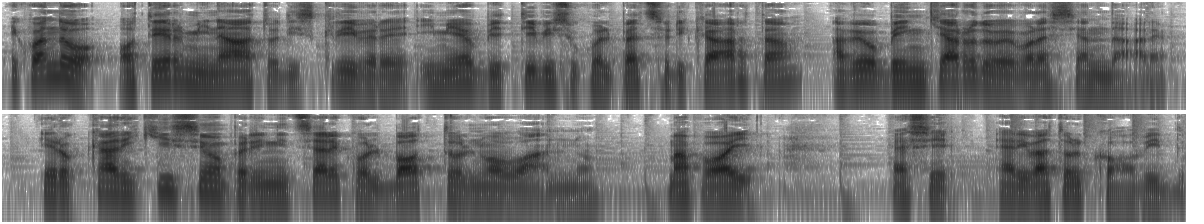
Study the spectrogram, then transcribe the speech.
E quando ho terminato di scrivere i miei obiettivi su quel pezzo di carta, avevo ben chiaro dove volessi andare. Ero carichissimo per iniziare col botto il nuovo anno. Ma poi eh sì, è arrivato il Covid.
